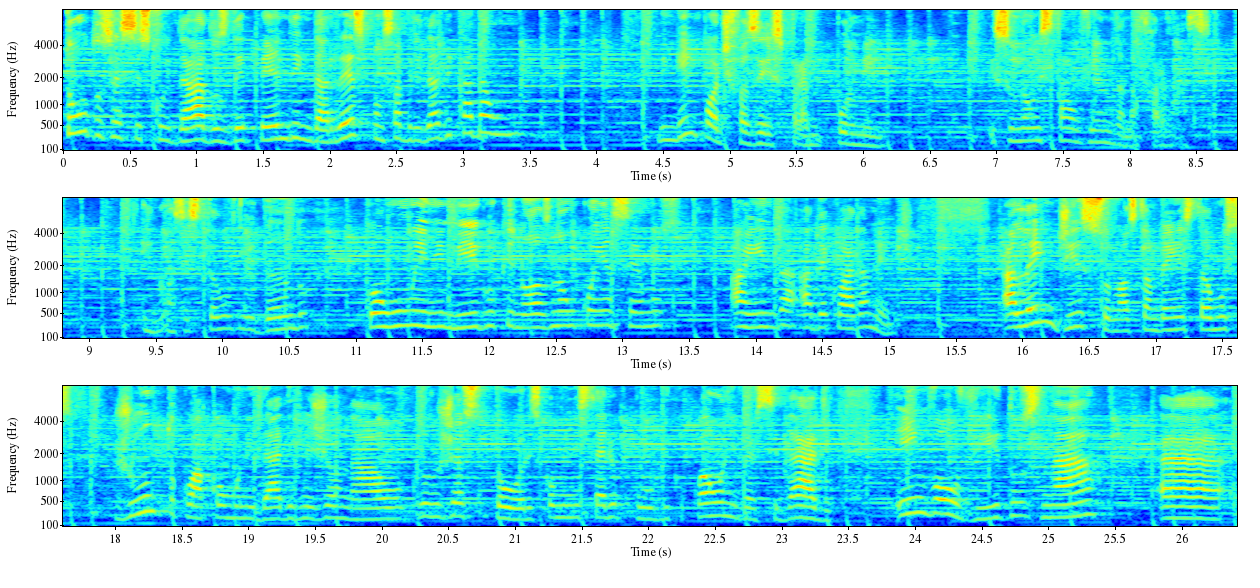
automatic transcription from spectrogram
todos esses cuidados dependem da responsabilidade de cada um. Ninguém pode fazer isso pra, por mim. Isso não está à venda na farmácia. E nós estamos lidando com um inimigo que nós não conhecemos ainda adequadamente. Além disso, nós também estamos junto com a comunidade regional, com os gestores, com o Ministério Público, com a universidade, envolvidos na, uh,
